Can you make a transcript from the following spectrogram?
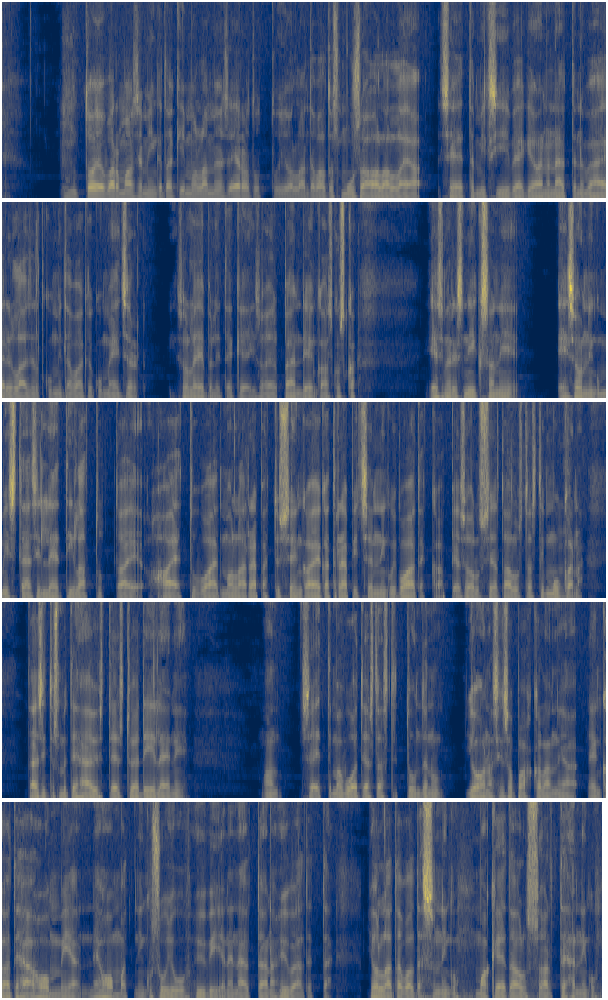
Mut toi on varmaan se, minkä takia me ollaan myös erotuttu jollain tavalla tuossa musa-alalla ja se, että miksi IVG on aina näyttänyt vähän erilaisilta kuin mitä vaikka joku major iso labeli tekee isojen bändien kanssa, koska esimerkiksi Niksa, niin ei se ole niinku mistään silleen tilattu tai haettu, vaan että me ollaan räpätty sen kanssa ekat räpit sen niinku vaatekaappi ja se on ollut sieltä alusta asti mukana. Mm. Tai sitten jos me tehdään yhteistyödiilejä, niin mä oon seitsemänvuotiaasta asti tuntenut Joonas Isopahkalan ja Enkaa tehdään hommia ja ne hommat niinku sujuu hyvin ja ne näyttää aina hyvältä, että jollain tavalla tässä on niinku makeeta ollut saada tehdä niinku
